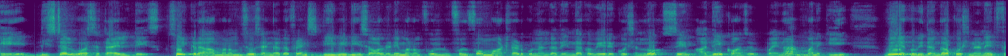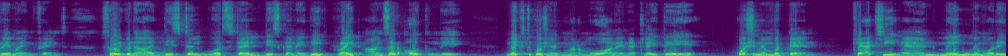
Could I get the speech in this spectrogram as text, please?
A digital versatile disk so ఇక్కడ మనం చూసాం కదా ఫ్రెండ్స్ డివిడీస్ ఆల్రెడీ మనం ఫుల్ ఫుల్ ఫామ్ మాట్లాడుకున్నాం కదా ఇందాక వేరే క్వశ్చన్లో సేమ్ అదే కాన్సెప్ట్ పైన మనకి వేరొక విధంగా క్వశ్చన్ అనేది ఫ్రేమ్ అయింది ఫ్రెండ్స్ సో ఇక్కడ డిజిటల్ వర్స్టైల్ డిస్క్ అనేది రైట్ ఆన్సర్ అవుతుంది. నెక్స్ట్ క్వశ్చన్కి మనం మూవ్ ఆన్ అయినట్లయితే question number ten. Cache and main memory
